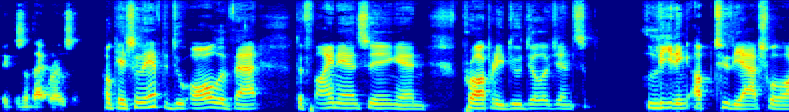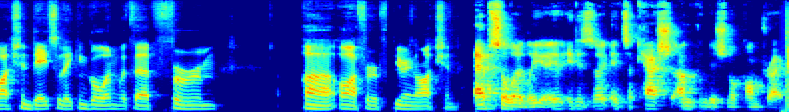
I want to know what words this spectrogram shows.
because of that reason. Okay, so they have to do all of that, the financing and property due diligence leading up to the actual auction date so they can go in with a firm uh, offer during auction. Absolutely, it, it is a, it's a cash unconditional contract.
